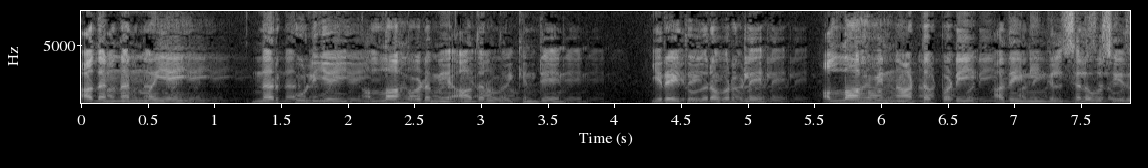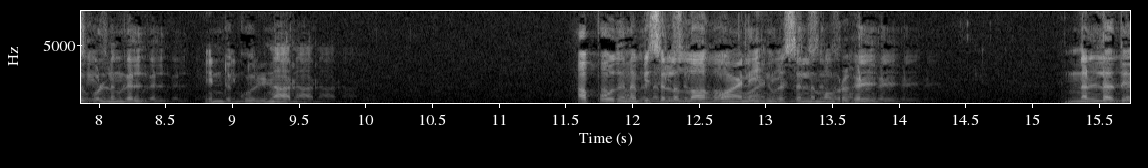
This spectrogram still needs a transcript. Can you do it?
அதன் நன்மையை நற்கூலியை அல்லாஹுவிடமே ஆதரவு வைக்கின்றேன். இறை தூதர் அவர்களே அல்லாஹுவின் நாட்டப்படி அதை நீங்கள் செலவு செய்து கொள்ளுங்கள் என்று கூறினார். அப்போது நபி சொல்லாஹு அலிஹி வசல்லம் அவர்கள் நல்லது.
